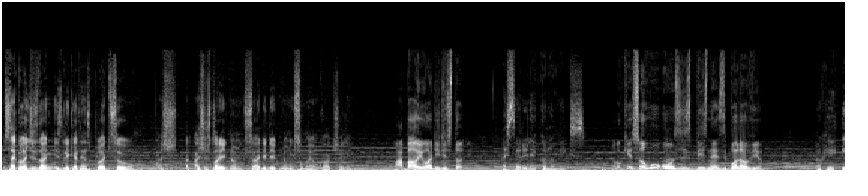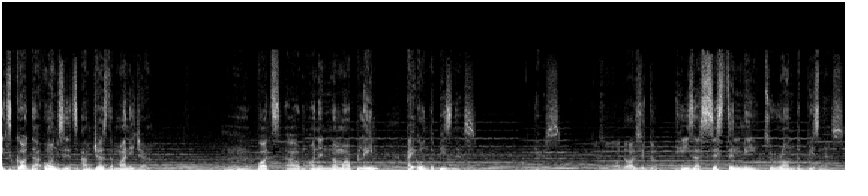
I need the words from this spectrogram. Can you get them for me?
psychologists don't easily get employed, so I, sh- I should study economics. So I did economics for my uncle actually. What about you? What did you study? I studied economics. Okay, so who owns this business? Both of you. Okay, it's God that owns it. I'm just the manager. Mhm, But um, on a normal plane, I own the business. Yes. Okay, so what does he do? He's assisting me to run the business.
